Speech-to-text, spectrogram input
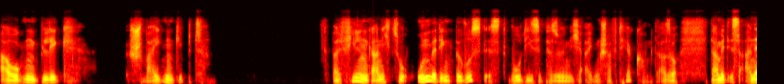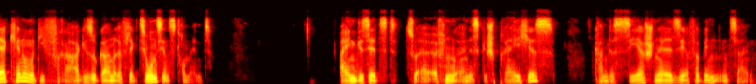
Augenblick Schweigen gibt, weil vielen gar nicht so unbedingt bewusst ist, wo diese persönliche Eigenschaft herkommt. Also damit ist Anerkennung und die Frage sogar ein Reflexionsinstrument. Eingesetzt zur Eröffnung eines Gespräches kann das sehr schnell sehr verbindend sein.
